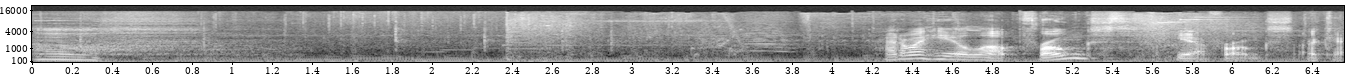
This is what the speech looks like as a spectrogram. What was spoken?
How do I heal up? Frogs? Yeah, frogs. Okay.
